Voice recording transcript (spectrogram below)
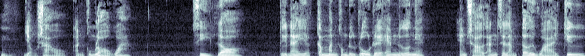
Ừ, Dẫu sao anh cũng lo quá. Xí lo. Từ nay cấm anh không được rủ rê em nữa nghe. Em sợ anh sẽ làm tới hoài chứ.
